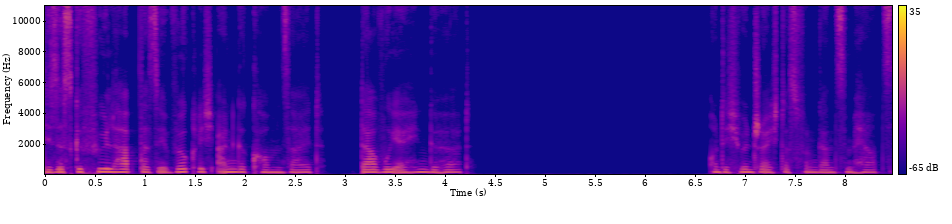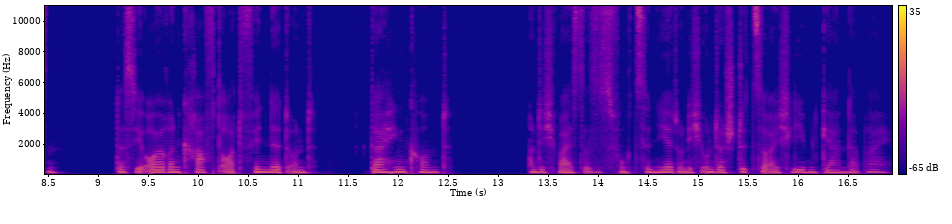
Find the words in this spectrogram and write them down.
dieses Gefühl habt, dass ihr wirklich angekommen seid, da wo ihr hingehört. Und ich wünsche euch das von ganzem Herzen, dass ihr euren Kraftort findet und dahin kommt. Und ich weiß, dass es funktioniert und ich unterstütze euch liebend gern dabei.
